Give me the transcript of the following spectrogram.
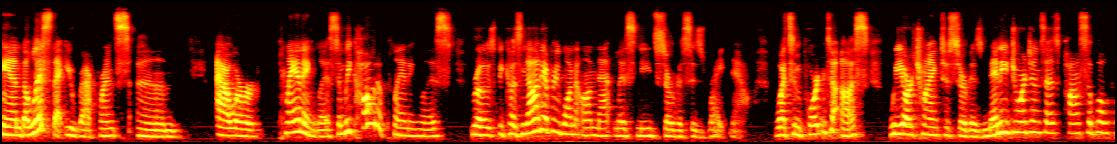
And the list that you reference, um, our planning list, and we call it a planning list, Rose, because not everyone on that list needs services right now. What's important to us, we are trying to serve as many Georgians as possible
